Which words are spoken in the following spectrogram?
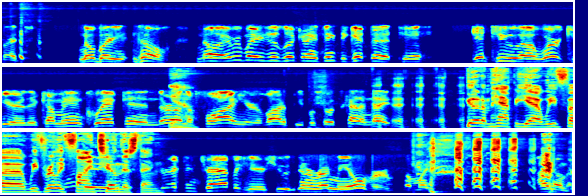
but nobody, no, no, everybody's just looking. I think to get to, to get to uh, work here. They're coming in quick and they're Yeah. on the fly here. A lot of people, so it's kind of nice. Good. I'm happy. Yeah, we've uh, we've really fine tuned this thing. Directing traffic here, she was going to run me over. I'm like, I don't know.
